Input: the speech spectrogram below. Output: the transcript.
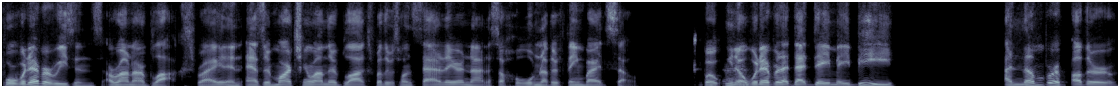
for whatever reasons around our blocks, right? And as they're marching around their blocks, whether it's on Saturday or not, it's a whole nother thing by itself. but you know whatever that, that day may be a number of other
